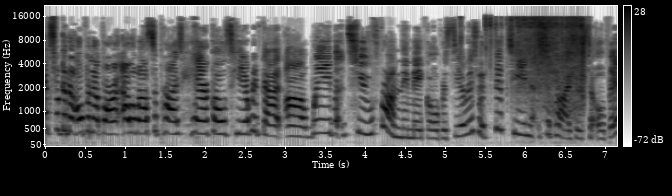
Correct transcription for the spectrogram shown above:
Next, we're going to open up our LOL Surprise Hair Goals here. We've got uh, Wave 2 from the Makeover series with 15 surprises to open.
